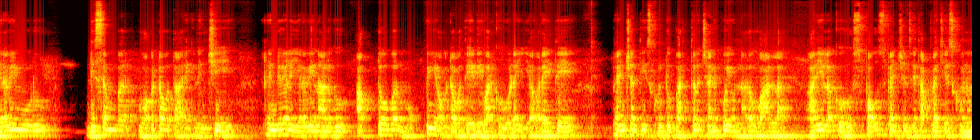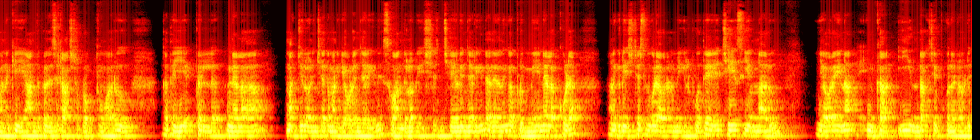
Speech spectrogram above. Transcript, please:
ఇరవై మూడు డిసెంబర్ ఒకటవ తారీఖు నుంచి రెండు వేల ఇరవై నాలుగు అక్టోబర్ ముప్పై ఒకటవ తేదీ వరకు కూడా ఎవరైతే పెన్షన్ తీసుకుంటూ భర్తలు చనిపోయి ఉన్నారో వాళ్ళ భార్యలకు స్పౌస్ పెన్షన్స్ అయితే అప్లై చేసుకోమని మనకి ఆంధ్రప్రదేశ్ రాష్ట్ర ప్రభుత్వం వారు గత ఏప్రిల్ నెల మధ్యలో నుంచి అయితే మనకి ఇవ్వడం జరిగింది. సో అందులో రిజిస్ట్రేషన్ చేయడం జరిగింది. అదేవిధంగా ఇప్పుడు మే నెలకు కూడా మనకి రిజిస్ట్రేషన్ కూడా ఎవరైనా మిగిలిపోతే చేసి ఉన్నారు. ఎవరైనా ఇంకా ఈ ఇందాక చెప్పుకునేటువంటి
